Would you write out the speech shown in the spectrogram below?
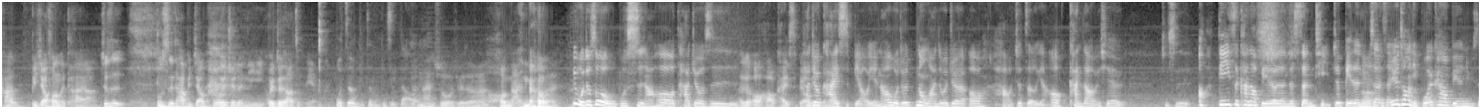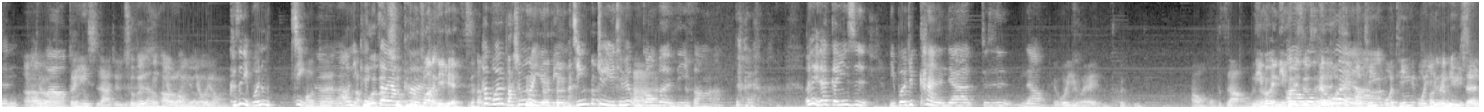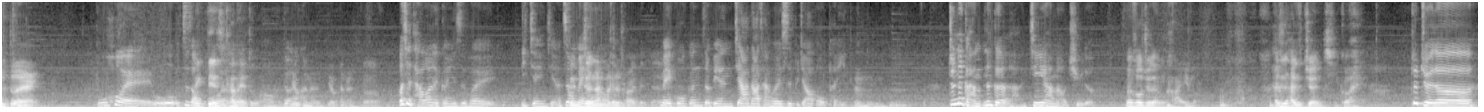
他比较放得开啊，就是不是他比较不会觉得你会对他怎么样，我真的不真的不知道，很难说，我觉得。好难哦。因为我就说我不是，然后他就是他就哦好开始表演，他就开始表演，然后我就弄完就会觉得哦好就这样。哦，看到一些就是哦第一次看到别的人的身体，就别的女生的身体，因为通常你不会看到别的女生嗯。哦哇。就，更衣室啊，就是除非是很好的游泳游泳，可是你不会那么近啊，然后你可以他不会把这样看，胸放在你脸上，他不会把胸放在你的眼睛距离前面嗯五公分的地方啊，对啊，而且你在更衣室，你不会去看人家，就是你知道，我以为会，哦，我不知道，你道。会你会我不是？没有，我不会啊。我听我听，我以为女生生对，不会，我我至少电视会，看太多，哦，对啊。有可能有可能，嗯，而且台湾的更衣室会一间一间啊，只有美国跟 private，美国跟这边加拿大才会是比较 open 一点，嗯，就那个还那个经验还蛮有趣的，那时候觉得很嗨嘛，还是还是觉得很奇怪，就觉得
